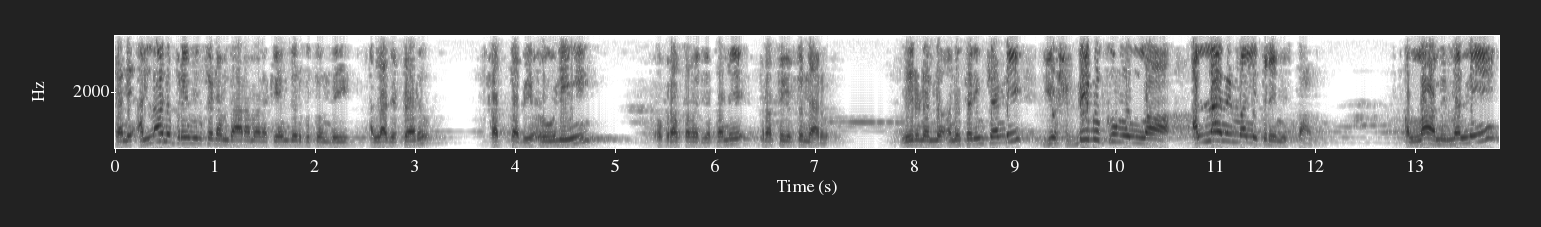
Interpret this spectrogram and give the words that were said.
కానీ అల్లాను ప్రేమించడం ద్వారా మనకేం దొరుకుతుంది? అల్లా చెప్పాడు సత్తబిహూని ఒక ప్రవక్త మీరు చెప్పండి ప్రవక్త చెప్తున్నారు మీరు నన్ను అనుసరించండి యుహ్బిబుకుముల్లా అల్లా మిమ్మల్ని ప్రేమిస్తాడు. అల్లా మిమ్మల్ని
